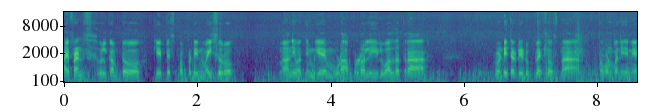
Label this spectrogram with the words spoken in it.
Hi friends welcome to K P S property in Mysuru ನಾನಿವತ್ತು ನಿಮಗೆ ಮೂಡ ಅಪ್ರೋಡಲ್ಲಿ ಇಲ್ವಾಲ್ದ ಹತ್ರ ಟ್ವೆಂಟಿ ತರ್ಟಿ ಡುಪ್ಲೆಕ್ಸ್ ಹೌಸ್ನ ತೊಗೊಂಡು ಬಂದಿದ್ದೀನಿ.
